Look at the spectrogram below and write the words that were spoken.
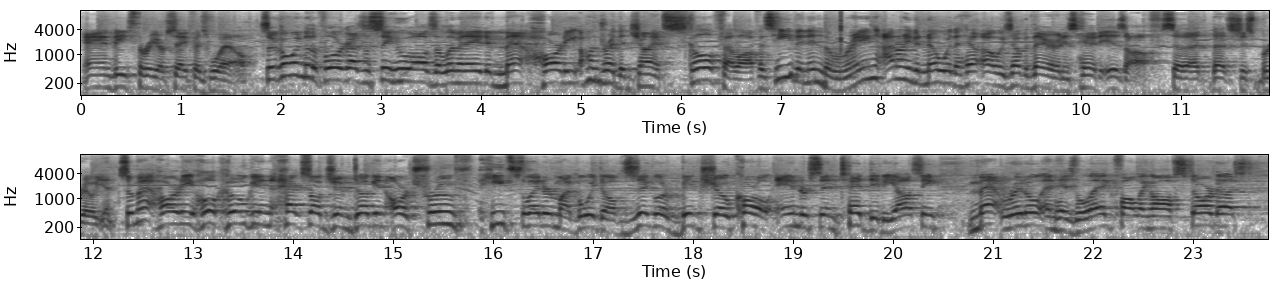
And these three are safe as well. So going to the floor, guys, let's see who all is eliminated. Matt Hardy. Andre the Giant skull fell off. Is he even in the ring? I don't even know where the hell... Oh, he's over there, and his head is off. So that, that's just brilliant. So Matt Hardy, Hulk Hogan, Hacksaw Jim Duggan, R-Truth, Heath Slater, my boy Dolph Ziggler, Big Show, Karl Anderson, Ted DiBiase, Matt Riddle and his leg falling off, Stardust,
